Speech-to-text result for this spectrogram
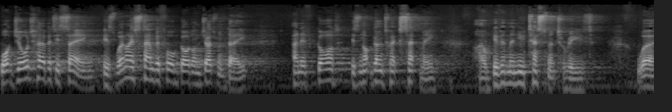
What George Herbert is saying is when I stand before God on Judgment Day, and if God is not going to accept me, I'll give him a New Testament to read where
